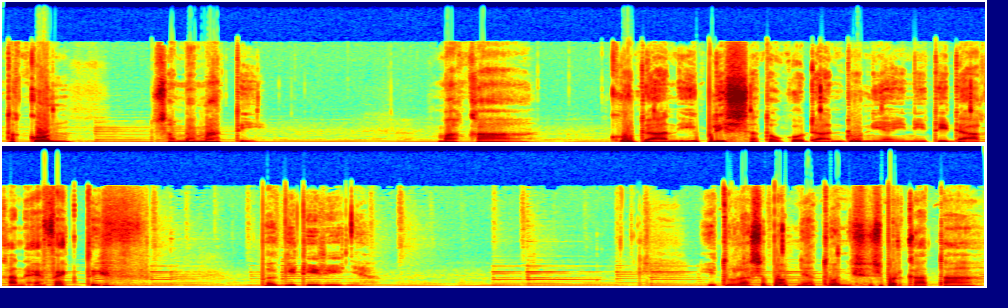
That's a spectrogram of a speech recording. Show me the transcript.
tekun sampai mati, maka godaan iblis atau godaan dunia ini tidak akan efektif bagi dirinya. Itulah sebabnya Tuhan Yesus berkata,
